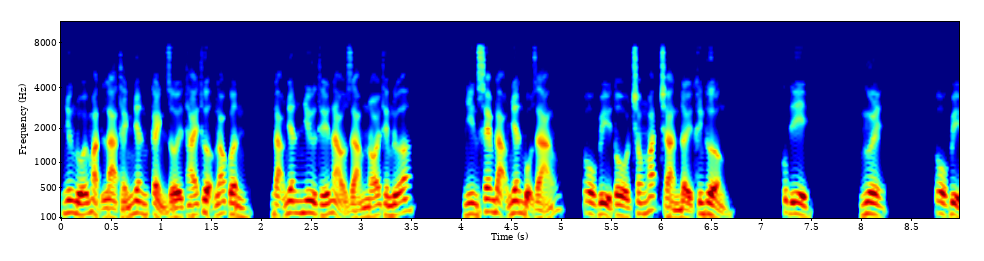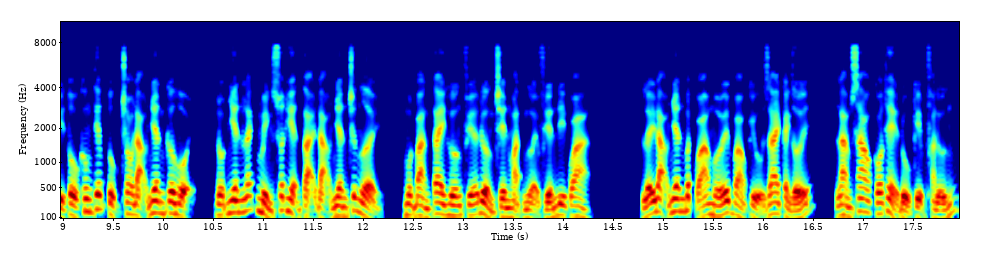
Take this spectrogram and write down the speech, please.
nhưng đối mặt là thánh nhân cảnh giới thái thượng lão quân, đạo nhân như thế nào dám nói thêm nữa? Nhìn xem đạo nhân bộ dáng ô bị tổ trong mắt tràn đầy khinh thường. Cút đi. Ngươi. Ô bị tổ không tiếp tục cho đạo nhân cơ hội, đột nhiên lách mình xuất hiện tại đạo nhân trước người, một bàn tay hướng phía đường trên mặt người phiến đi qua. Lấy đạo nhân bất quá mới vào cựu giai cảnh giới, làm sao có thể đủ kịp phản ứng?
